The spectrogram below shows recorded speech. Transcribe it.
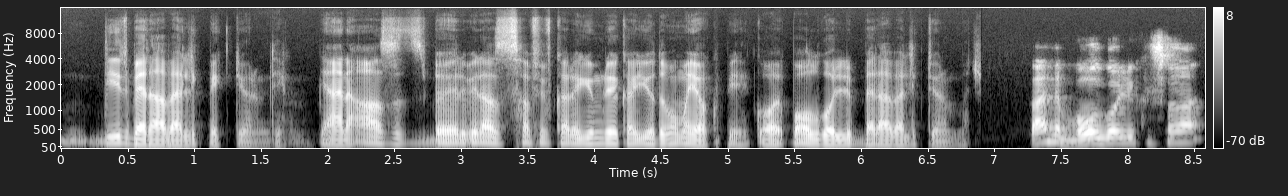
bir beraberlik bekliyorum diyeyim. Yani az böyle biraz hafif kara gümrüğe kayıyordum ama yok bir gol, bol gollü bir beraberlik diyorum maç. Ben de bol gollü kısmına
